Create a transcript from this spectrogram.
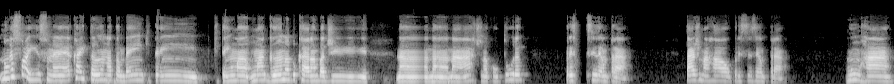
Não é só isso, né? É Caetana também que tem que tem uma, uma gana do caramba de na, na, na arte, na cultura, precisa entrar. Taj Mahal precisa entrar. Munha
